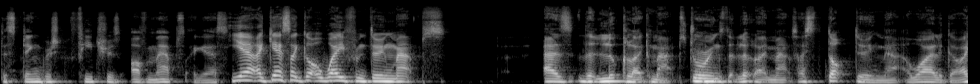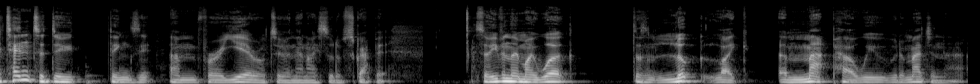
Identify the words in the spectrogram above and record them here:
distinguished features of maps, I guess. Yeah, I guess I got away from doing maps as that look like maps, drawings that look like maps. I stopped doing that a while ago. I tend to do things um, for a year or two and then I sort of scrap it. So even though my work doesn't look like a map how we would imagine that,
